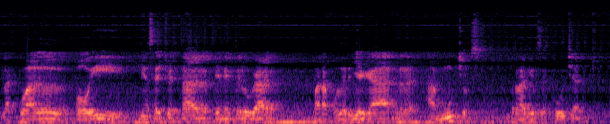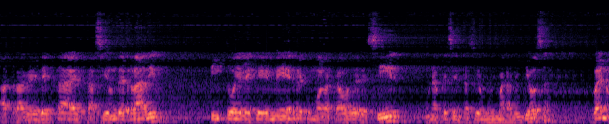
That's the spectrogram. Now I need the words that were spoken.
la cual hoy me has hecho estar en este lugar para poder llegar a muchos radios escucha a través de esta estación de radio, Tito LGMR, como lo acabo de decir, una presentación muy maravillosa. Bueno,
